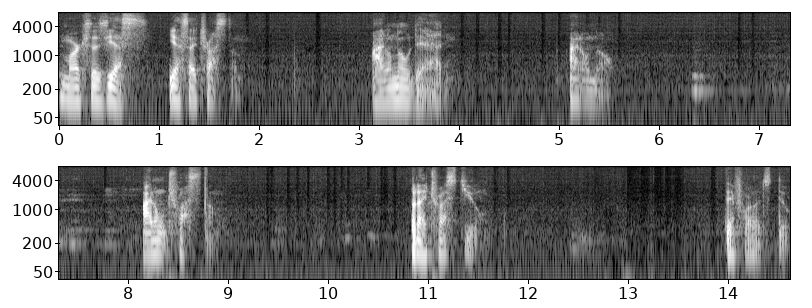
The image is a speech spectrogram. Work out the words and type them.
Mark says, Yes, yes, I trust them. I don't know, Dad. I don't know. I don't trust them. But I trust you. Therefore, let's do it.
